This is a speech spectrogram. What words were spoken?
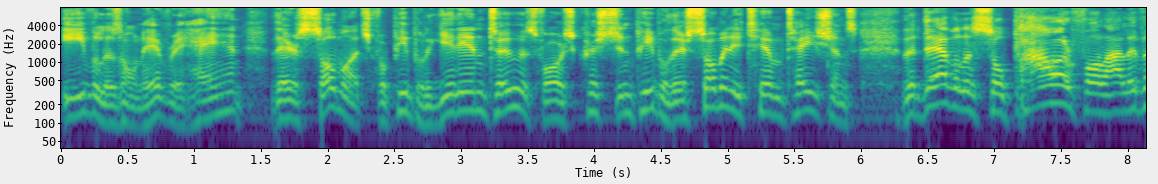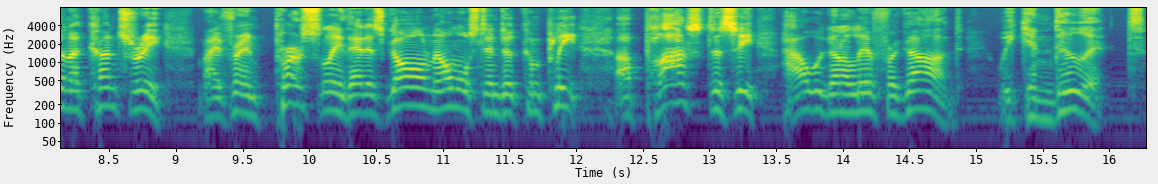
Evil is on every hand. There's so much for people to get into as far as Christian people. There's so many temptations. The devil is so powerful. I live in a country, my friend, personally, that has gone almost into complete apostasy. How are we going to live for God? We can do it.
